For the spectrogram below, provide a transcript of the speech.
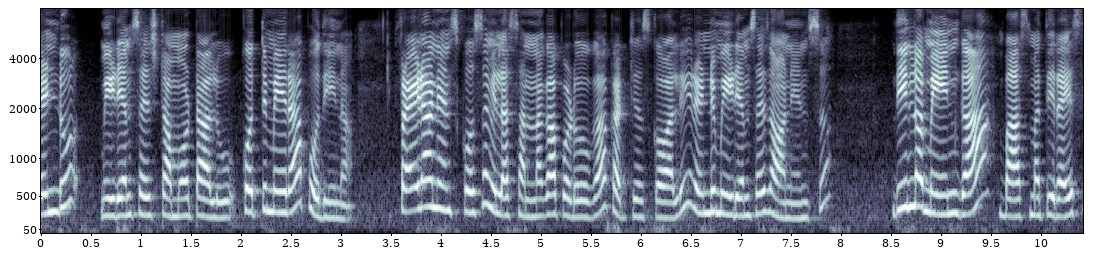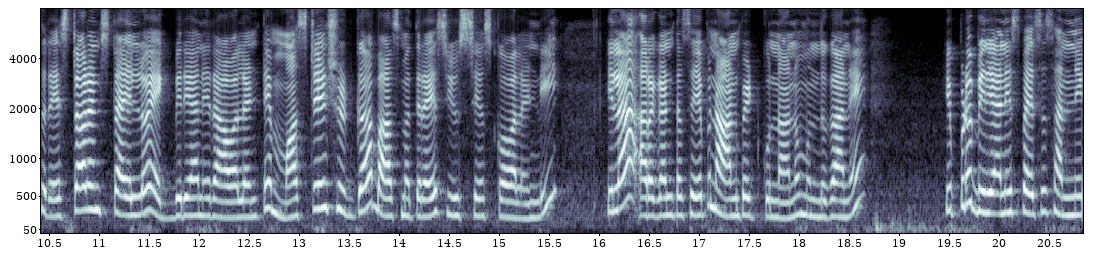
రెండు మీడియం సైజ్ టమోటాలు కొత్తిమీర పుదీనా. ఫ్రైడ్ ఆనియన్స్ కోసం ఇలా సన్నగా పొడవుగా కట్ చేసుకోవాలి. రెండు మీడియం సైజ్ ఆనియన్స్. దీనిలో మెయిన్గా బాస్మతి రైస్ రెస్టారెంట్ స్టైల్లో ఎగ్ బిర్యానీ రావాలంటే మస్ట్ అండ్ షుడ్గా బాస్మతి రైస్ యూస్ చేసుకోవాలండి. ఇలా అరగంట సేపు నానబెట్టుకున్నాను ముందుగానే. ఇప్పుడు బిర్యానీ స్పైసెస్ అన్నీ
